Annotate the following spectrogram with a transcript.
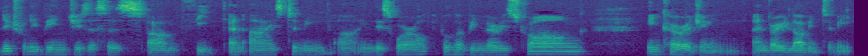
literally been Jesus's um, feet and eyes to me uh, in this world. People who have been very strong, encouraging and very loving to me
